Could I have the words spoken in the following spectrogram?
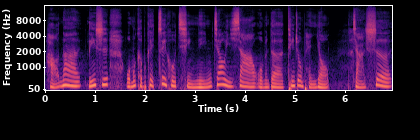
好，那林医师，我们可不可以最后请您教一下我们的听众朋友？假设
